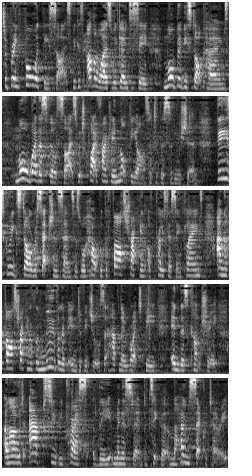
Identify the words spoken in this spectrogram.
to bring forward these sites because otherwise we're going to see more Bibby Stockholms, more Wethersfield sites, which quite frankly are not the answer to the solution. These Greek-style reception centres will help with the fast tracking of processing claims and the fast tracking of removal of individuals that have no right to be in this country. And I would absolutely press the Minister in particular and the Home Secretary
